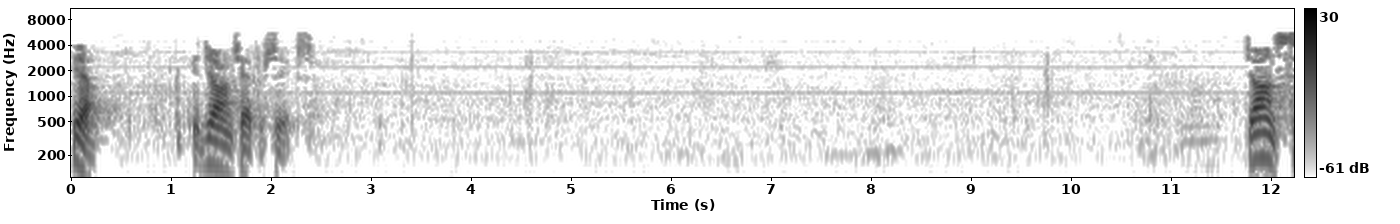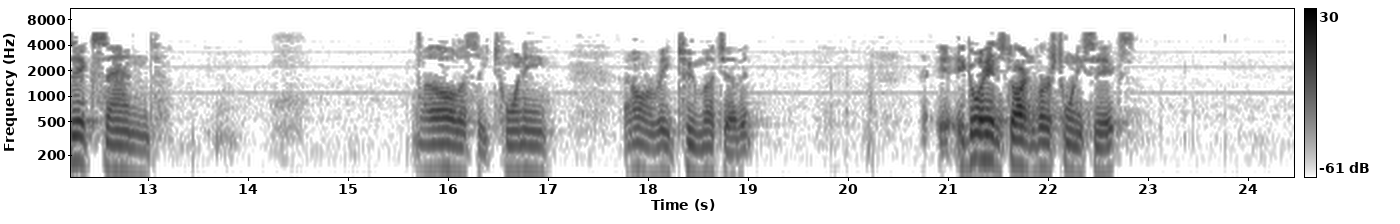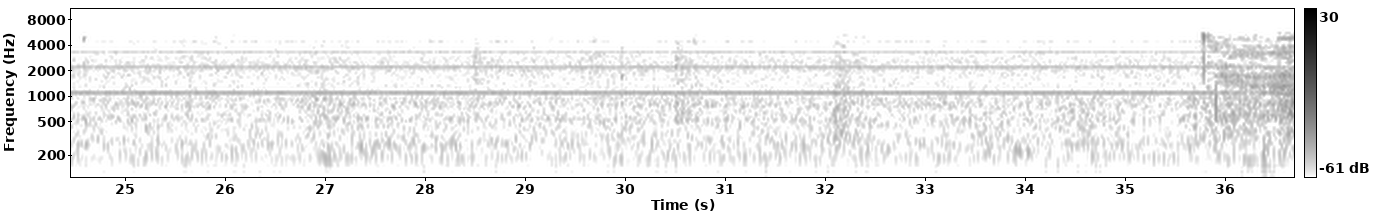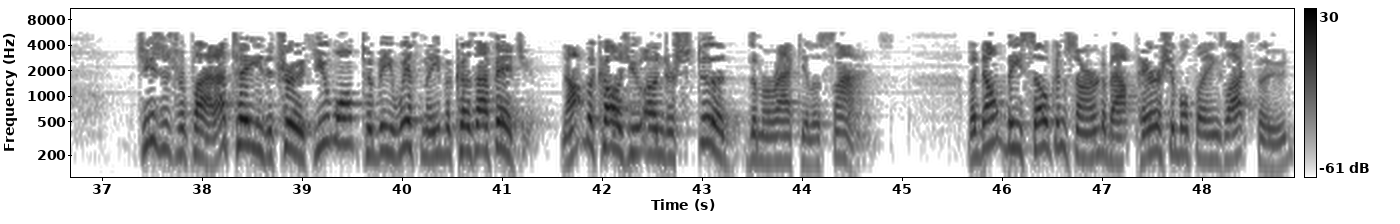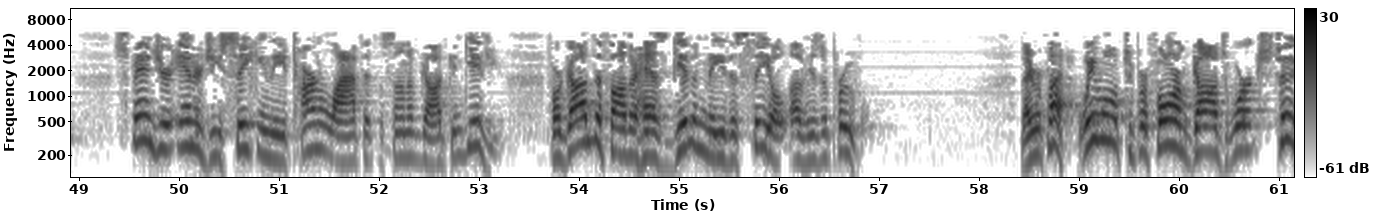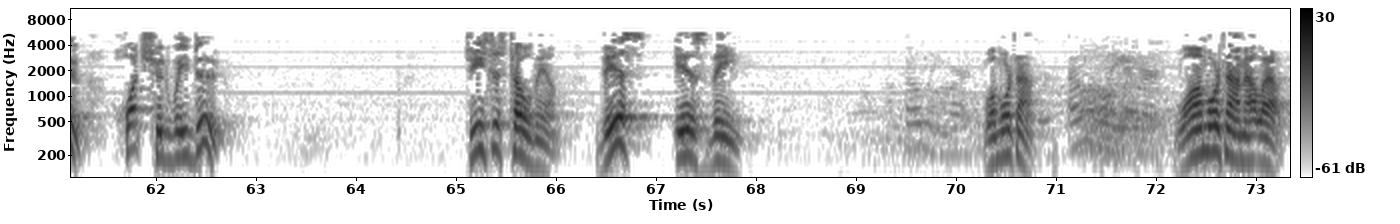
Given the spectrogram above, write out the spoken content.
Yeah. John chapter 6. John 6 and, oh, let's see, 20. I don't want to read too much of it. Go ahead and start in verse 26. Jesus replied, I tell you the truth, you want to be with me because I fed you, not because you understood the miraculous signs. But don't be so concerned about perishable things like food. Spend your energy seeking the eternal life that the Son of God can give you. For God the Father has given me the seal of His approval. They replied, We want to perform God's works too. What should we do? Jesus told them, This is the. One more time. One more time out loud.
